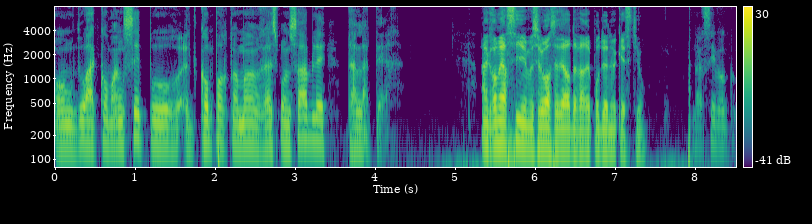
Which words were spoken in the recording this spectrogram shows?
on doit commencer pour le comportement responsable dans la Terre. Un grand merci, Monsieur le Roi d'avoir répondu à nos questions. Merci beaucoup.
